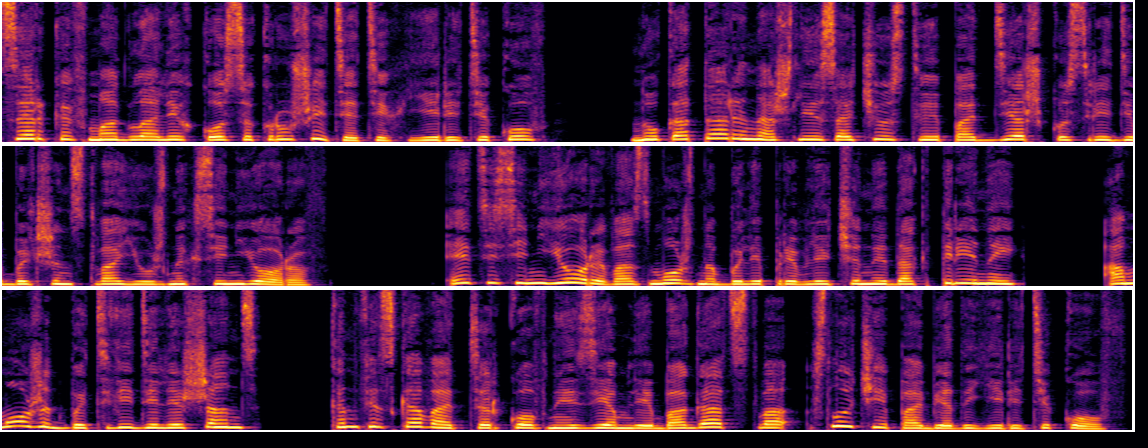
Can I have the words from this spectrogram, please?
Церковь могла легко сокрушить этих еретиков, но катары нашли сочувствие и поддержку среди большинства южных сеньоров. Эти сеньоры, возможно, были привлечены доктриной, а может быть, видели шанс конфисковать церковные земли и богатства в случае победы еретиков.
